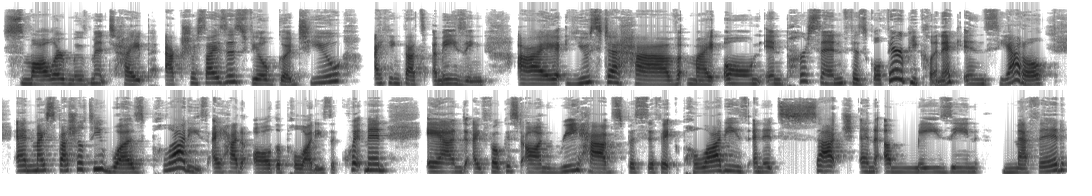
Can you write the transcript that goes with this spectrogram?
smaller movement type exercises feel good to you, I think that's amazing. I used to have my own in person physical therapy clinic in Seattle, and my specialty was Pilates. I had all the Pilates equipment and I focused on rehab specific Pilates, and it's such an amazing method.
